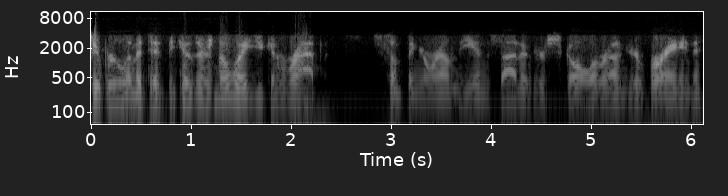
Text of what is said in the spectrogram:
super limited because there's no way you can wrap something around the inside of your skull around your brain.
